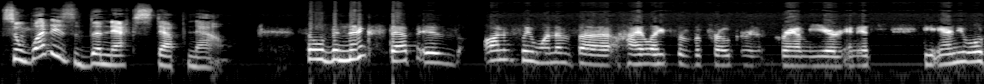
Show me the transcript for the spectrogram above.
So, what is the next step now? So, the next step is honestly one of the highlights of the program year, and it's the annual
